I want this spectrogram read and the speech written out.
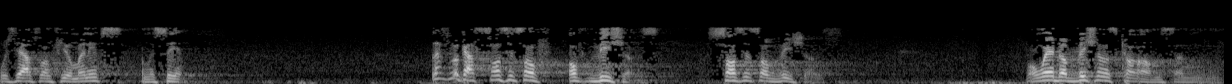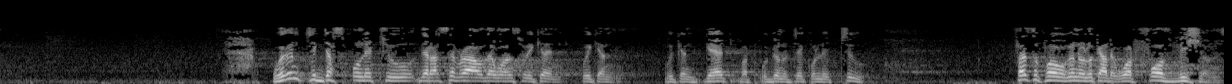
we still have some few minutes. Let me see. Let's look at sources of, of visions. Sources of visions. Where the visions comes and we're going to take just only two. There are several other ones we can we can we can get, but we're going to take only two. First of all, we're going to look at the word false visions.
